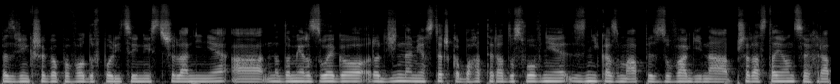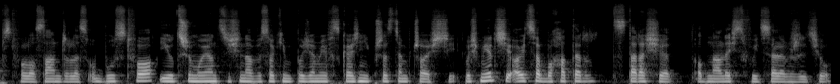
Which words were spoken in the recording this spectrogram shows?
bez większego powodu w policyjnej strzelaninie, a na domiar złego rodzinne miasteczko bohatera dosłownie znika z mapy z uwagi na przerastające hrabstwo Los Angeles ubóstwo i utrzymujący się na wysokim poziomie wskaźnik przestępczości. Po śmierci ojca bohater stara się odnaleźć swój cel w życiu.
